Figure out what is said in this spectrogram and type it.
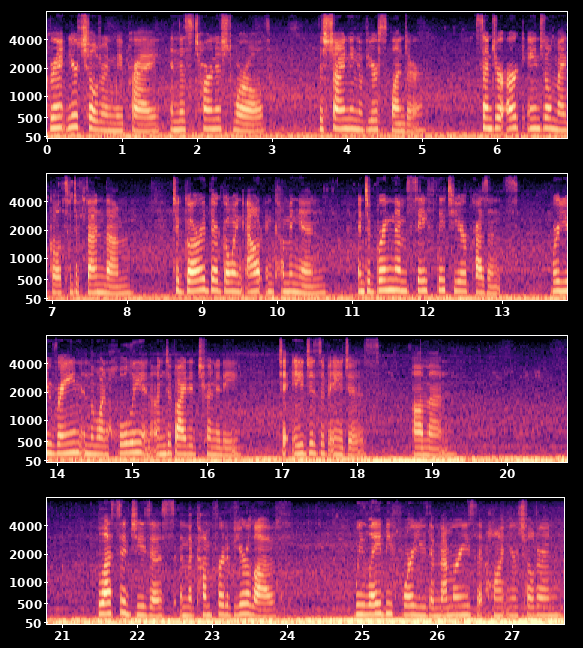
Grant your children, we pray, in this tarnished world, the shining of your splendor. Send your archangel Michael to defend them, to guard their going out and coming in, and to bring them safely to your presence, where you reign in the one holy and undivided Trinity, to ages of ages. Amen. Blessed Jesus, in the comfort of your love, we lay before you the memories that haunt your children,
